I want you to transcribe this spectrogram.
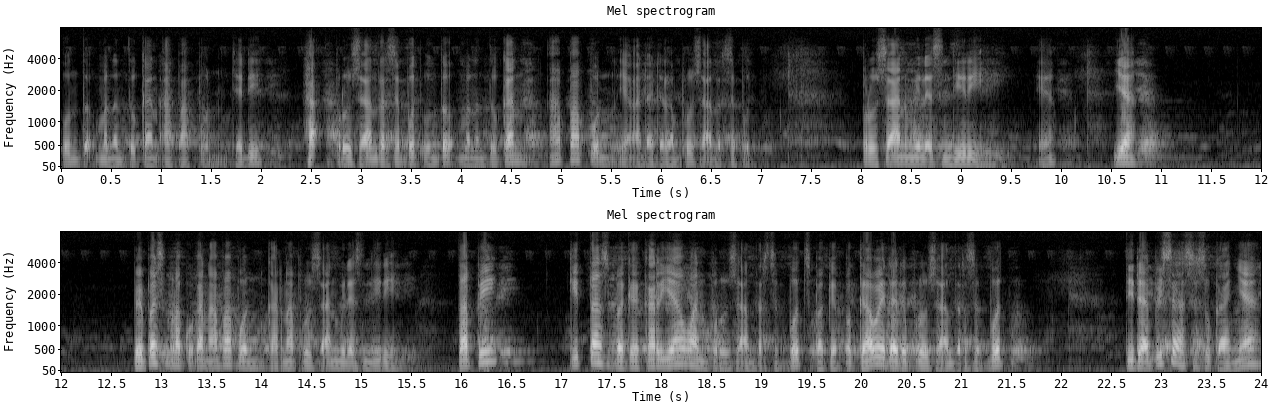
untuk menentukan apa pun. Jadi hak perusahaan tersebut untuk menentukan apa pun yang ada dalam perusahaan tersebut. Perusahaan milik sendiri, ya. Ya. Bebas melakukan apa pun karena perusahaan milik sendiri. Tapi kita sebagai karyawan perusahaan tersebut, sebagai pegawai dari perusahaan tersebut, tidak bisa sesukanya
